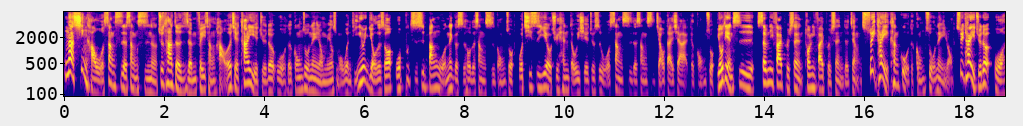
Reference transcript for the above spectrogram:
那幸好我上司的上司呢，就他的人非常好，而且他也觉得我的工作内容没有什么问题。因为有的时候我不只是帮我那个时候的上司工作，我其实也有去 handle 一些就是我上司的上司交代下来的工作，有点是 seventy five percent twenty five percent 的这样，所以他也看过我的工作内容，所以他也觉得我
